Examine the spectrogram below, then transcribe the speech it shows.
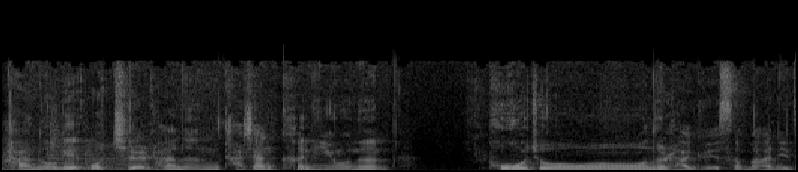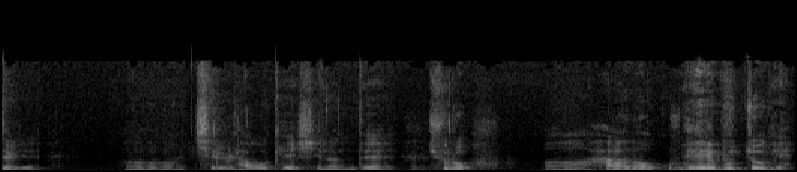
한옥에 오칠을 하는 가장 큰 이유는 보존을 하기 위해서 많이들 어, 칠을 하고 계시는데 주로 어, 한옥 외부 쪽에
